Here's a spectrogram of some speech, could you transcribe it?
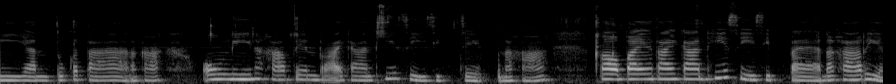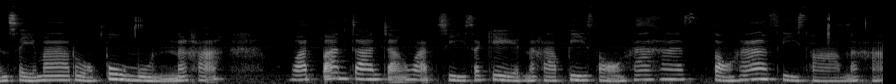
มียันตุ๊กตานะคะ องค์นี้นะคะเป็นรายการที่ 47 นะคะ ต่อไปรายการที่ 48 นะคะ เหรียญเสมาหลวงปู่หมุนนะคะ วัดบ้านจานจังหวัดศรีสะเกดนะคะ ปี 255 2543 นะคะ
